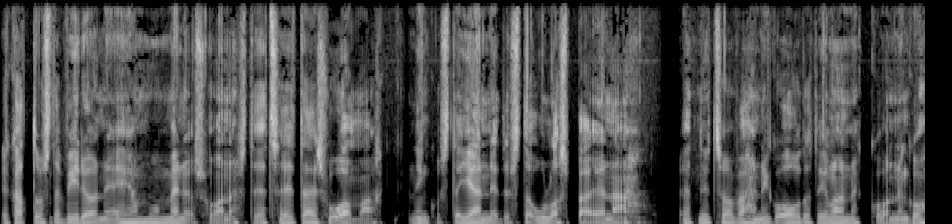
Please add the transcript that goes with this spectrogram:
Ja katsoo sitä videoa, niin eihän mun mennyt huonosti. Että se ei edes huomaa niin sitä jännitystä ulospäin enää. Et nyt se on vähän niin kuin outo tilanne, kun on niin kuin,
